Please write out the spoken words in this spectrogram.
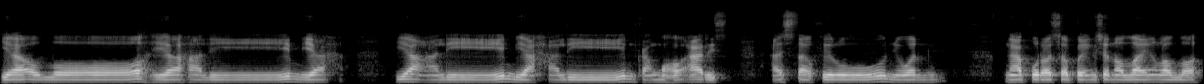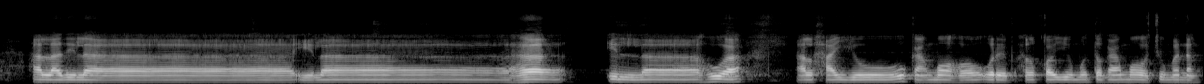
ya Allah ya Halim ya Ya Alim, Ya Halim, Kang Moho Aris. Astaghfiru nyuwun ngapura sapa ingsun Allah yang Allah alladzi la ilaha illa huwa al hayyu kang moho urip al qayyum kang moho jumeneng.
